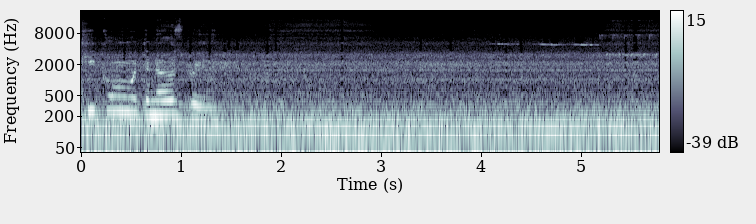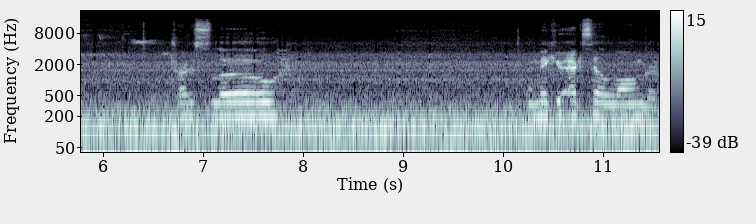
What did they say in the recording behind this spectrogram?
Keep going with the nose breathing. Try to slow and make your exhale longer.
